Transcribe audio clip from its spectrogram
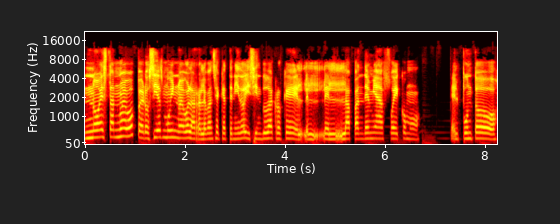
no es tan nuevo, pero sí es muy nuevo la relevancia que ha tenido y sin duda creo que la pandemia fue como el punto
